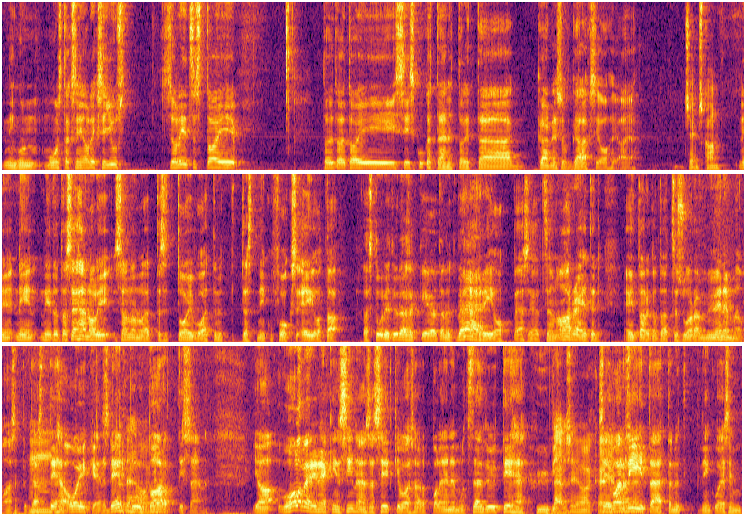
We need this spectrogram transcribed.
niin kuin, muistaakseni oliko se just, se oli itse asiassa toi, toi, toi, toi, siis kuka tämä nyt oli, tämä Guardians of Galaxy-ohjaaja? James Gunn. Niin, niin, niin tota, sehän oli sanonut, että se toivoo, että nyt tästä niin kuin Fox ei ota tai studiot yleensäkin ei ota nyt väärin oppeja se, että se on R-rated, ei tarkoita, että se suoraan myy enemmän, vaan se pitäisi mm. tehdä oikein. Ja Deadpool tartti sen. Ja Wolverinekin sinänsä, sitkin voi saada paljon enemmän, mutta se täytyy tehdä hyvin. se ei vaan riitä, että nyt niin kuin esim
